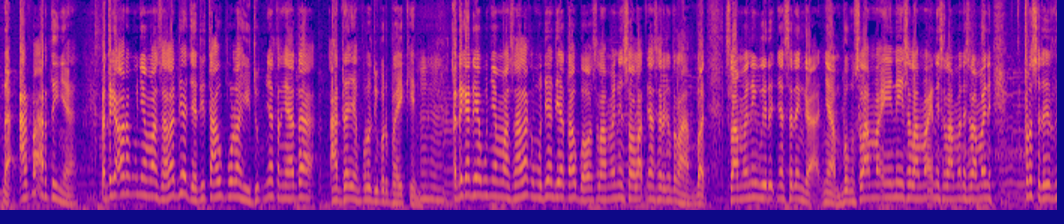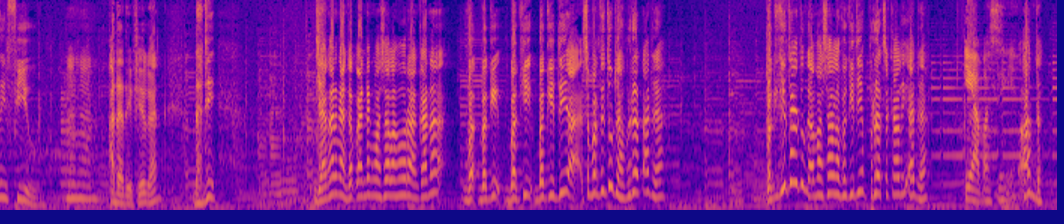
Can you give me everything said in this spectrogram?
Nah, apa artinya? Ketika orang punya masalah, dia jadi tahu pola hidupnya ternyata ada yang perlu diperbaikin. Mm -hmm. Ketika dia punya masalah, kemudian dia tahu bahwa selama ini sholatnya sering terlambat, selama ini wiridnya sering nggak nyambung, selama ini, selama ini, selama ini, selama ini, terus ada review. Mm -hmm. Ada review kan? Jadi jangan nganggap pendek masalah orang karena bagi bagi bagi dia seperti itu udah berat ada. Bagi kita itu nggak masalah, bagi dia berat sekali ada. Iya pastinya. Ada.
